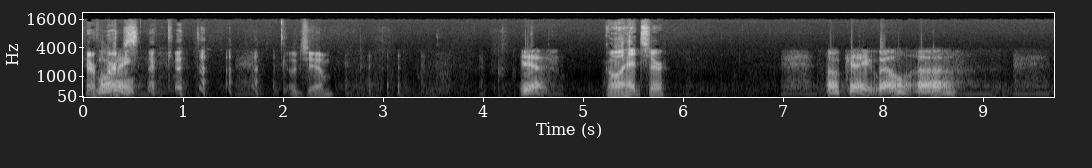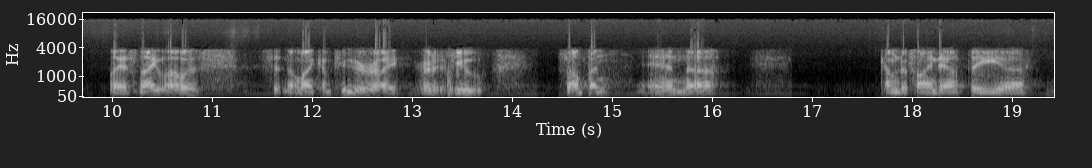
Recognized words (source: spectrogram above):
there Morning. for a second. Go, Jim. Yes. Go ahead, sir. Okay. Well, uh, last night while I was sitting on my computer, I heard a few thumping, and uh, come to find out the uh,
